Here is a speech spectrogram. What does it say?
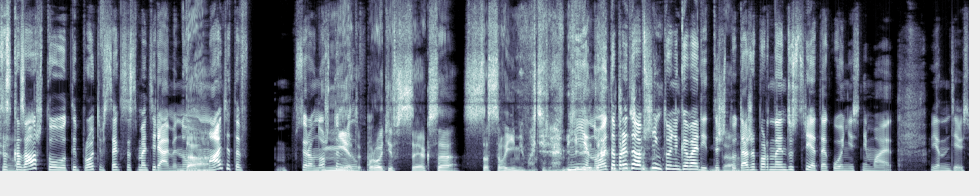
просто сказал, что ты против секса с матерями, но да. мать это все равно, что Нет, милфа. против секса со своими матерями. Не, ну это про это вообще никто не говорит. Ты да. что, даже порноиндустрия такое не снимает я надеюсь.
